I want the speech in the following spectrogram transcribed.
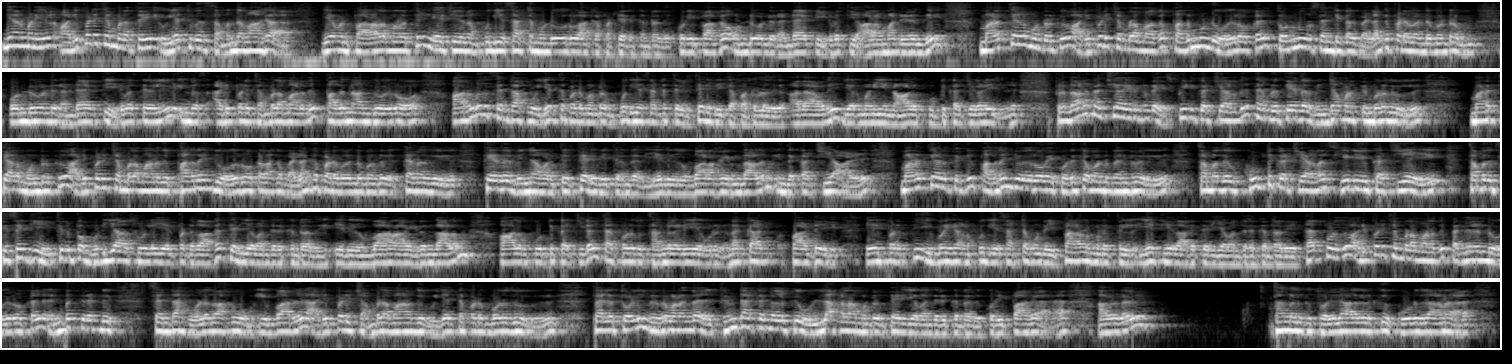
ஜெர்மனியில் அடிப்படை சம்பளத்தை உயர்த்துவது சம்பந்தமாக ஜெர்மன் பாராளுமன்றத்தில் நேற்றைய தினம் புதிய சட்டம் ஒன்று உருவாக்கப்பட்டிருக்கின்றது. குறிப்பாக ஒன்று ஒன்று இரண்டாயிரத்தி இருபத்தி ஆறாம் ஆண்டிலிருந்து மரத்தியாளம் ஒன்றுக்கு அடிப்படை சம்பளமாக பதிமூன்று ஓரோக்கள் தொண்ணூறு சென்ட்டுகள் வழங்கப்பட வேண்டும் என்றும் ஒன்று ஒன்று இரண்டாயிரத்தி இருபத்தி ஏழில் இந்த அடிப்படை சம்பளமானது பதினான்கு ஓரோ அறுபது சென்டாக உயர்த்தப்படும் என்றும் புதிய சட்டத்தில் தெரிவிக்கப்பட்டுள்ளது. அதாவது ஜெர்மனியின் நாலு கூட்டு கட்சிகளில் பிரதான கட்சியாக இருக்கின்ற எஸ்பிடி கட்சியானது தனது தேர்தல் விஞ்ஞாபனத்தின் பொழுது மணத்தியாலம் ஒன்றுக்கு அடிப்படை சம்பளமானது பதினைந்து யூரோக்களாக வழங்கப்பட வேண்டும் என்று தனது தேர்தல் விஞ்ஞாபனத்தில் தெரிவித்திருந்தது. எது எவ்வாறாக இருந்தாலும் இந்த கட்சியால் மணத்தியாலத்துக்கு பதினைந்து யூரோவை கொடுக்க வேண்டும் என்று தமது கூட்டு கட்சியான சிடியு கட்சியை தமது திசைக்கு திருப்ப முடியாத சூழ்நிலை ஏற்பட்டதாக தெரிய வந்திருக்கின்றது. இது எவ்வாறாக இருந்தாலும் ஆளும் கூட்டு கட்சிகள் தற்பொழுது தங்களிடையே ஒரு இணக்காட்பாட்டை ஏற்படுத்தி இவ்வகையான புதிய சட்டம் ஒன்றை பாராளுமன்றத்தில் இயற்றியதாக தெரிய வந்திருக்கின்றது. தற்பொழுது அடிப்படை சம்பளமானது பன்னிரண்டு யூரோக்கள் எண்பத்தி ரெண்டு சென்டாக உள்ளதாகவும் இவ்வாறு அடிப்படை சம்பளமானது உயர்த்தப்படும் பொழுது பல தொழில் நிறுவனங்கள் திண்டாட்டங்களுக்கு உள்ளாகலாம் என்றும் தெரிய வந்திருக்கின்றது. குறிப்பாக அவர்கள் தங்களுக்கு தொழிலாளர்களுக்கு கூடுதலான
